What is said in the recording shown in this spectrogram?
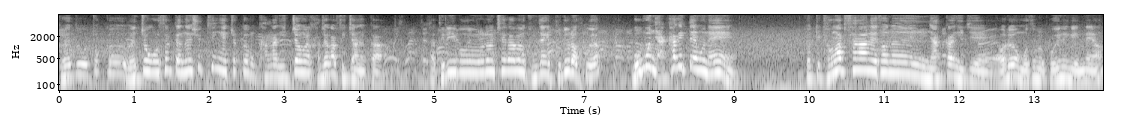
그래도 조금 왼쪽으로 쓸 때는 슈팅에 조금 강한 이점을 가져갈 수 있지 않을까. 자 드리블은 체감은 굉장히 부드럽고요. 몸은 약하기 때문에 이렇게 경합 상황에서는 약간 이제 어려운 모습을 보이는 게 있네요.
